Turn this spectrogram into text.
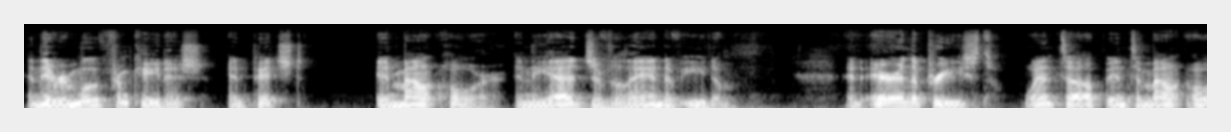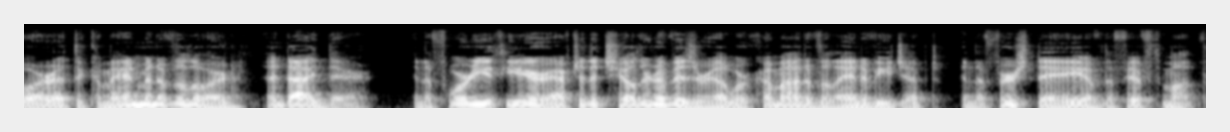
And they removed from Kadesh and pitched in Mount Hor, in the edge of the land of Edom. And Aaron the priest went up into Mount Hor at the commandment of the Lord, and died there, in the fortieth year after the children of Israel were come out of the land of Egypt, in the first day of the fifth month.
